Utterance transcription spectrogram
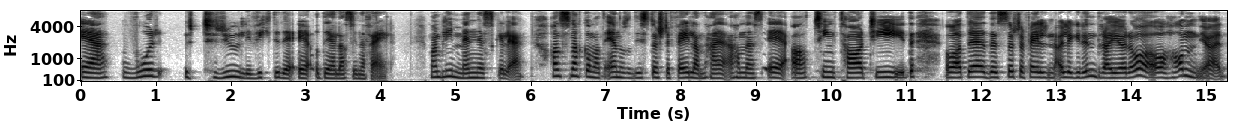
er hvor utrolig viktig det er å dele sine feil. Man blir menneskelig. Han snakker om at en av de største feilene hans er at ting tar tid, og at det er den største feilen alle gründere gjør òg, og han gjør.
